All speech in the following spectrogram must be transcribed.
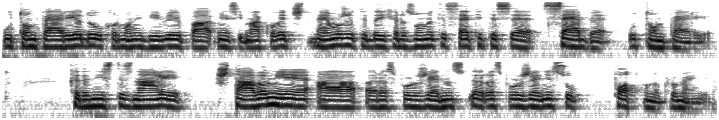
u tom periodu hormoni divljaju, pa mislim, ako već ne možete da ih razumete, setite se sebe u tom periodu. Kada niste znali šta vam je, a raspoloženje, raspoloženje su potpuno promenjiva.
